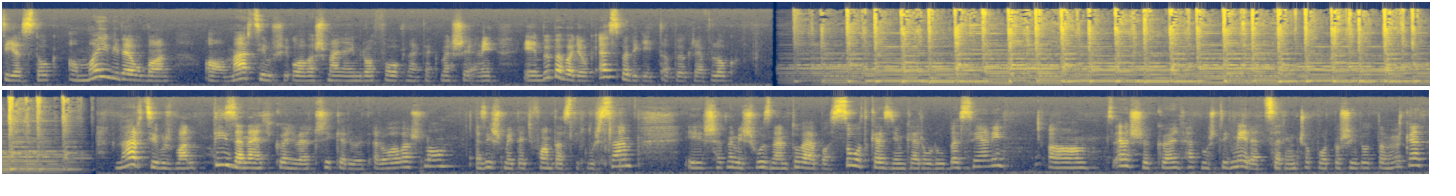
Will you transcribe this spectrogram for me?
Sziasztok! A mai videóban a márciusi olvasmányaimról fogok nektek mesélni. Én Bübe vagyok, ez pedig itt a Bögre Vlog. Márciusban 11 könyvet sikerült elolvasnom, ez ismét egy fantasztikus szám, és hát nem is húznám tovább a szót, kezdjünk el róluk beszélni. Az első könyv, hát most így méret szerint csoportosítottam őket,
